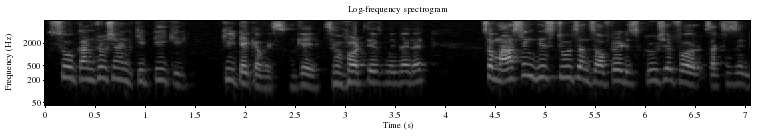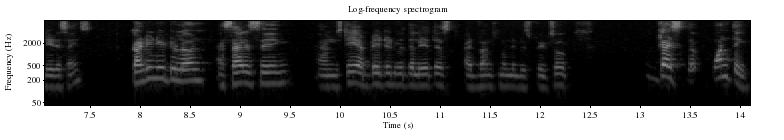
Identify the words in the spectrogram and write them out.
So conclusion and key key, key takeaways. Okay. So what this mean by that? So mastering these tools and software is crucial for success in data science. Continue to learn, as Sarah is saying, and stay updated with the latest advancement in this field. So, guys, the one thing,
